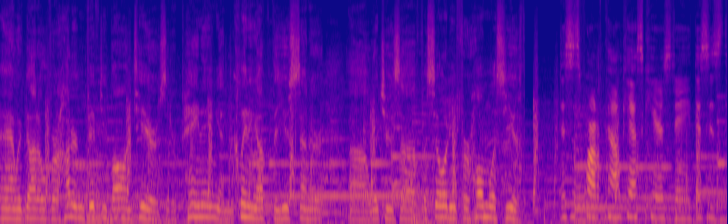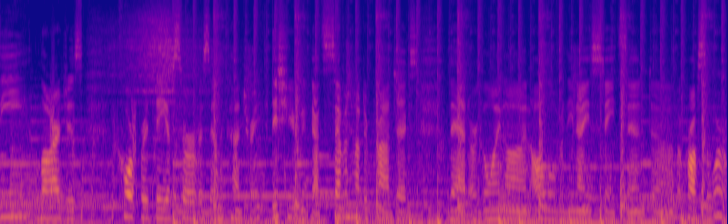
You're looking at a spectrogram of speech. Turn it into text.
and we've got over 150 volunteers that are painting and cleaning up the youth center, uh, which is a facility for homeless youth. This is part of Comcast Cares Day. This is the largest corporate day of service in the country. This year we've got 700 projects that are going on all over the United States and uh, across the world.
